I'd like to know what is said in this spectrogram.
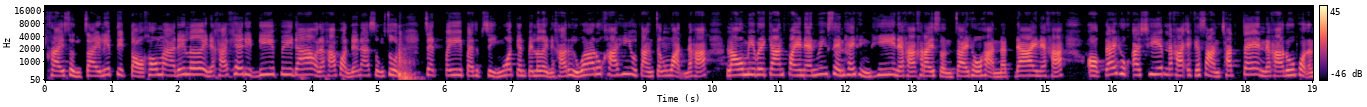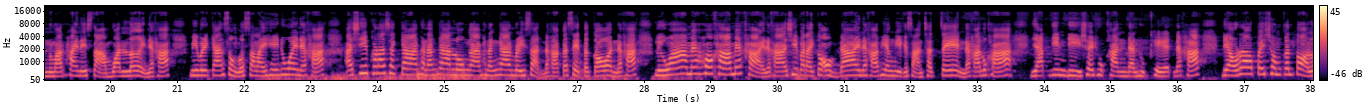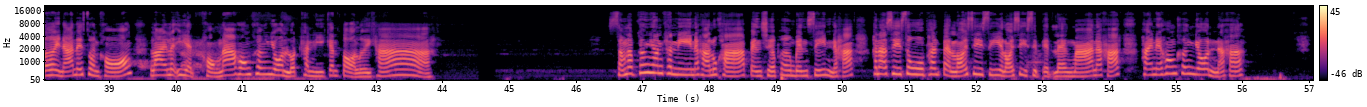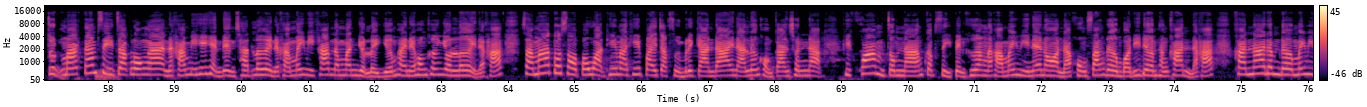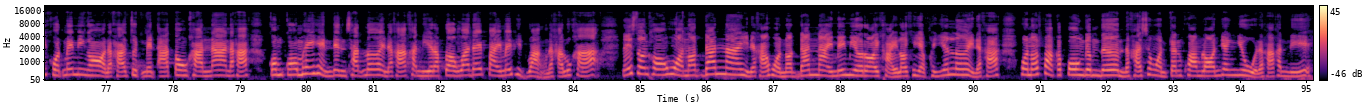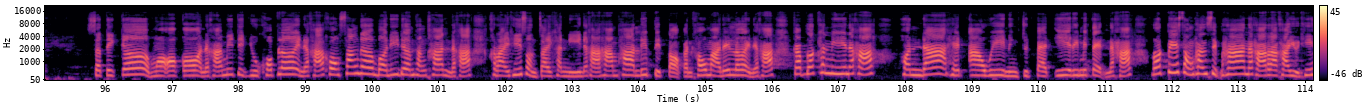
ใครสนใจรีบติดต่อเข้ามาได้เลยนะคะเครดิตดีฟรีดาวนะคะ ผ่อนได้นานสูงสุด 7 ปี 84 งวดกันไปเลยนะคะ หรือว่าลูกค้าที่อยู่ต่างจังหวัดนะคะ เรามีบริการไฟแนนซ์วิ่งเซ็นให้ถึงที่นะคะ ใครสนใจโทรหานัดได้นะคะ ออกได้ทุกอาชีพนะคะ เอกสารชัดเจนนะคะ รู้ผลอนุมัติภายใน 3 วันเลยนะคะ มีบริการส่งรถสไลด์ให้ด้วยนะคะ อาชีพข้าราชการพนักงานโรงงานพนักงานบริษัทนะคะ เกษตรกรนะคะ หรือว่าแม่พ่อค้าแม่ขายนะคะอาชีพอะไรก็ออกได้นะคะ เพียงมีเอกสารชัดเจนนะคะ ลูกค้ายัดยินดีช่วยทุกคันดันทุกเคสนะคะ เดี๋ยวเราไปชมกันต่อเลยนะ ในส่วนของรายละเอียดของหน้าห้องเครื่องยนต์รถคันนี้กันต่อเลยค่ะสำหรับเครื่องยนต์คันนี้นะคะ ลูกค้าเป็นเชื้อเพลิงเบนซินนะคะ ขนาดซีซู1,800ซีซี141แรงม้านะคะ ภายในห้องเครื่องยนต์นะคะ จุดมาร์กแต้มสีจากโรงงานนะคะ มีให้เห็นเด่นชัดเลยนะคะ ไม่มีคราบน้ำมันหยดเลยเยิ้มภายในห้องเครื่องยนต์เลยนะคะ สามารถตรวจสอบประวัติที่มาที่ไปจากศูนย์บริการได้นะเรื่องของการชนหนักพลิกคว่ำจมน้ำกับสีเปลี่ยนเครื่องนะคะ ไม่มีแน่นอนนะโครงสร้างเดิมบอดี้เดิมทั้งคันนะคะคันหน้าเดิมๆไม่มีคดไม่มีงอนะคะ จุดเม็ดอาร์ตตรงคันหน้านะคะ กลมๆให้เห็นเด่นชัดเลยนะคะคันนี้รับรองว่าได้ไปไม่ผิดหวังนะคะ ลูกค้า ในส่วนของหัวน็อตด้านในนะคะหัวัวน็อตด้านในไม่มีรอยไขรอยขยับขยื่นเลยนะคะ หัวน็อตฝากระโปรงเดิมๆนะคะฉงนกันความร้อนยังอยู่นะคะคันนี้สติกเกอร์มออกนะคะ มีติดอยู่ครบเลยนะคะ โครงสร้างเดิมบอดี้เดิมทั้งคันนะคะ ใครที่สนใจคันนี้นะคะ ห้ามพลาดรีบติดต่อกันเข้ามาได้เลยนะคะ กับรถคันนี้นะคะ Honda HR-V 1.8e Limited นะคะ รถปี 2015 นะคะ ราคาอยู่ที่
